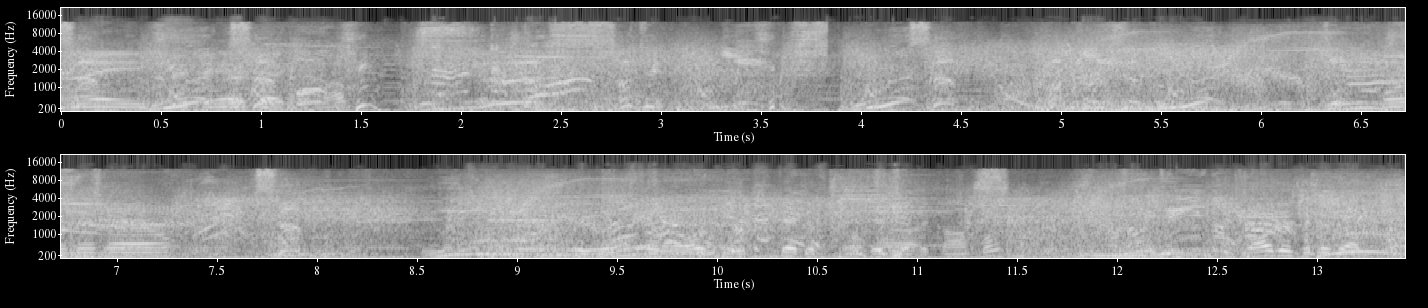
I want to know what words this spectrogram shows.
Nice, air dash oh, up. Corner now. He went for the ulti instead of instead of the combo. It's always a good option.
